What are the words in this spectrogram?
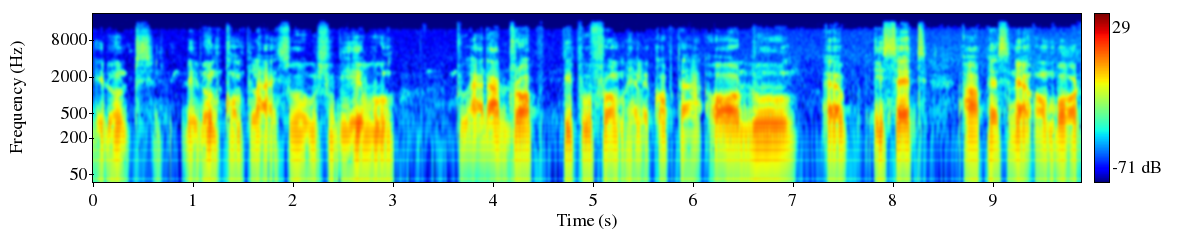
They don't, they don't comply, so we should be able to either drop people from helicopter or do uh, insert our personnel on board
